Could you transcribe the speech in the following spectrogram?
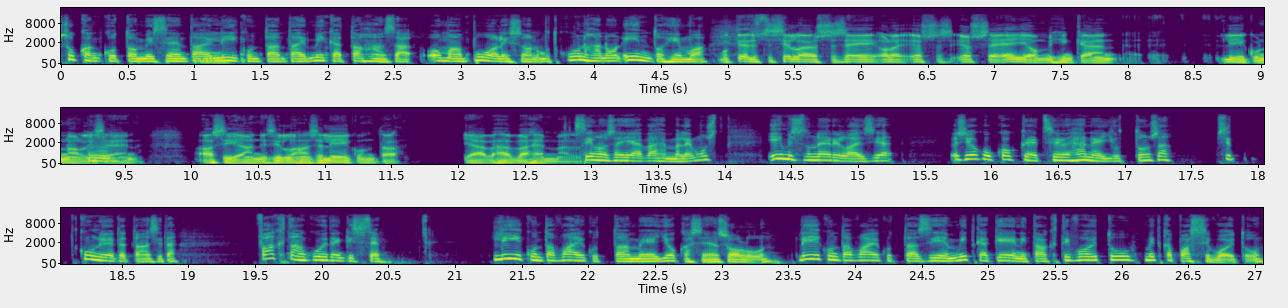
sukan kutomiseen tai mm. liikuntaan tai mikä tahansa omaan puolison, mutta kunhan on intohimoa. Mutta tietysti silloin, jos se, ei ole, jos, se, jos se ei ole mihinkään liikunnalliseen mm. asiaan, niin silloinhan se liikunta jää vähän vähemmälle. Silloin se jää vähemmälle. Musta ihmiset on erilaisia. Jos joku kokee, että se on hänen juttunsa, sitten kunnioitetaan sitä. Fakta on kuitenkin se, Liikunta vaikuttaa meidän jokaiseen soluun. Liikunta vaikuttaa siihen, mitkä geenit aktivoituu, mitkä passivoituu.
